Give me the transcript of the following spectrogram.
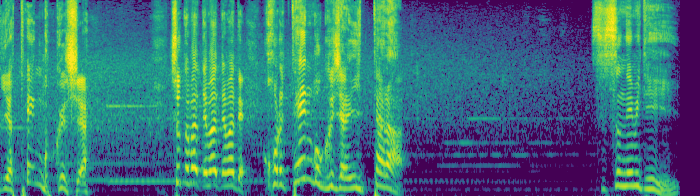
いや天国じゃん。ちょっと待って待って待って。これ天国じゃん行ったら。進んでみていい？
